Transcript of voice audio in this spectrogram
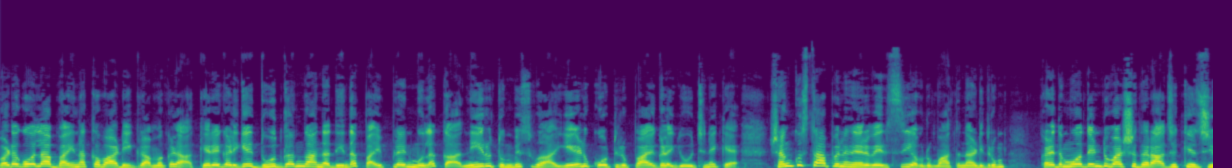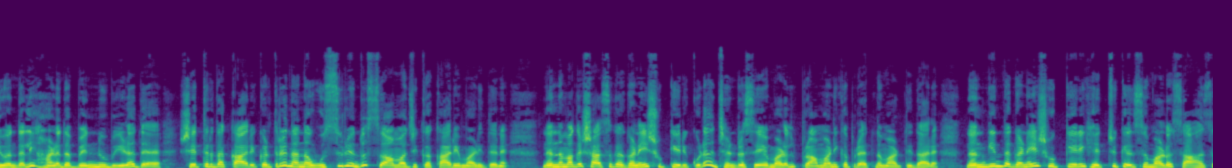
ವಡಗೋಲ ಬೈನಕವಾಡಿ ಗ್ರಾಮಗಳ ಕೆರೆಗಳಿಗೆ ದೂದ್ಗಂಗಾ ನದಿಯಿಂದ ಪೈಪ್ಲೈನ್ ಮೂಲಕ ನೀರು ತುಂಬಿಸುವ ಏಳು ಕೋಟಿ ರೂಪಾಯಿಗಳ ಯೋಜನೆಗೆ ಶಂಕುಸ್ಥಾಪನೆ ನೆರವೇರಿಸಿ ಅವರು ಮಾತನಾಡಿದರು. ಕಳೆದ ಮೂವತ್ತೆಂಟು ವರ್ಷದ ರಾಜಕೀಯ ಜೀವನದಲ್ಲಿ ಹಣದ ಬೆನ್ನು ಬೀಳದೆ ಕ್ಷೇತ್ರದ ಕಾರ್ಯಕರ್ತರೇ ನನ್ನ ಉಸಿರು ಎಂದು ಸಾಮಾಜಿಕ ಕಾರ್ಯ ಮಾಡಿದ್ದೇನೆ. ನನ್ನ ಮಗ ಶಾಸಕ ಗಣೇಶ್ ಹುಕ್ಕೇರಿ ಕೂಡ ಜನರ ಸೇವೆ ಮಾಡಲು ಪ್ರಾಮಾಣಿಕ ಪ್ರಯತ್ನ ಮಾಡ್ತಿದ್ದಾರೆ. ನನಗಿಂತ ಗಣೇಶ್ ಹುಕ್ಕೇರಿ ಹೆಚ್ಚು ಕೆಲಸ ಮಾಡೋ ಸಾಹಸ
